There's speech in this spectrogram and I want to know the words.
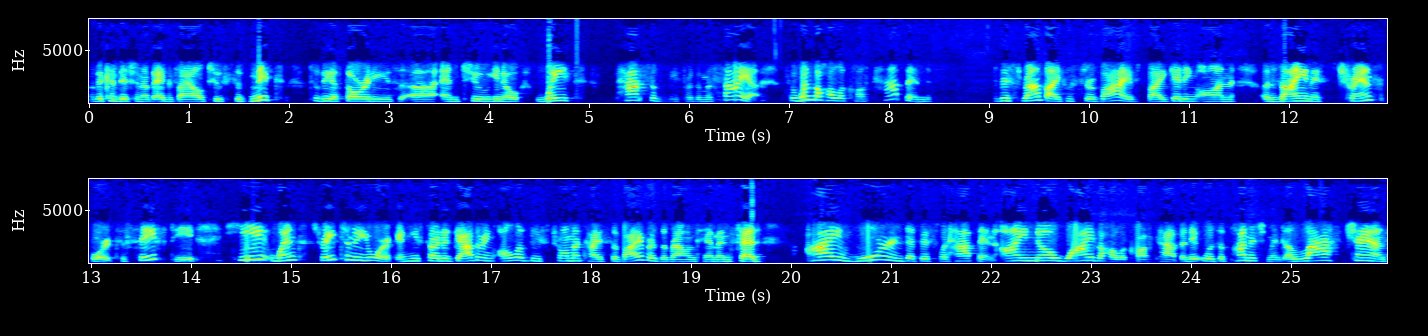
the condition of exile, to submit to the authorities, uh, and to, you know, wait passively for the Messiah. So when the Holocaust happened, this rabbi who survived by getting on a Zionist transport to safety, he went straight to New York and he started gathering all of these traumatized survivors around him and said, I warned that this would happen. I know why the Holocaust happened. It was a punishment, a last chance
